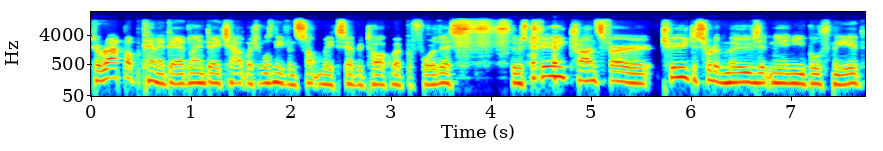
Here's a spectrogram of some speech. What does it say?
to wrap up kind of deadline day chat, which wasn't even something we said we'd talk about before this, there was two transfer, two sort of moves that me and you both made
